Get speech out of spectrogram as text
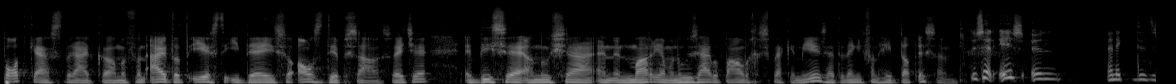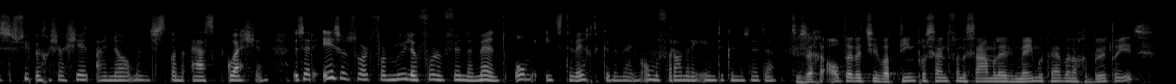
podcasts eruit komen vanuit dat eerste idee, zoals Dipsaus, weet je. Ebise, Anousha en, en Mariam en hoe zij bepaalde gesprekken neerzetten, denk ik van, hé, hey, dat is hem. Dus er is een... En ik, dit is super gechargeerd, I know, but I'm just gonna ask the question. Dus er is een soort formule voor een fundament om iets teweeg te kunnen brengen, om een verandering in te kunnen zetten. Ze zeggen altijd dat je wat 10% van de samenleving mee moet hebben, dan gebeurt er iets.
